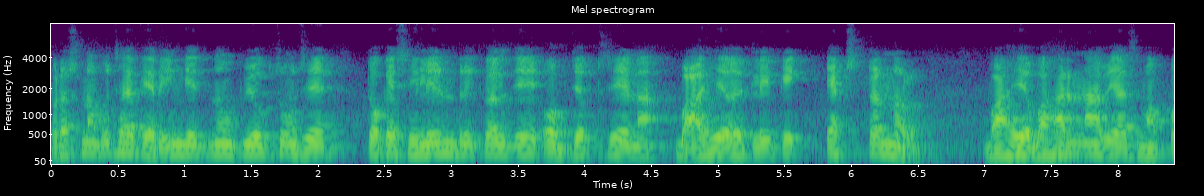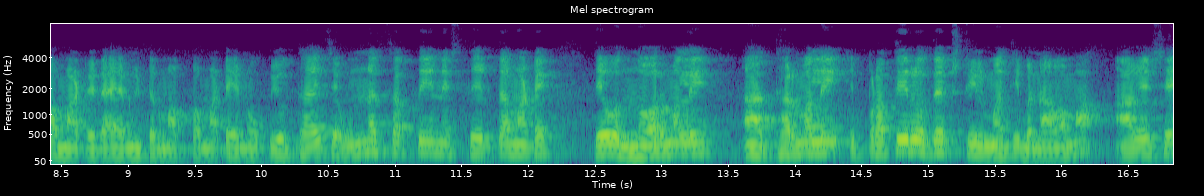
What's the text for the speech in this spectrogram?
પ્રશ્ન પૂછાય કે રિંગ ગેજનો ઉપયોગ શું છે? તો કે સિલિન્ડ્રિકલ જે ઓબ્જેક્ટ છે એના બાહ્ય એટલે કે એક્સટર્નલ બાહ્ય બહારના વ્યાસ માપવા માટે ડાયામીટર માપવા માટે એનો ઉપયોગ થાય છે. ઉન્નત શક્તિ અને સ્થિરતા માટે તેઓ નોર્મલી થર્મલી પ્રતિરોધક સ્ટીલમાંથી બનાવવામાં આવે છે.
